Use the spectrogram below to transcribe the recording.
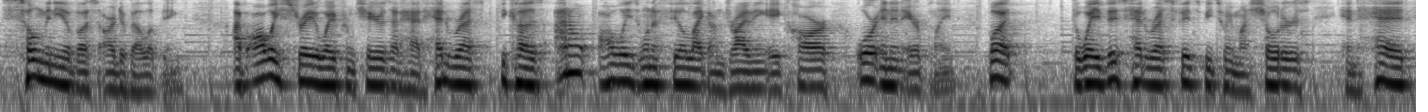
so many of us are developing. I've always strayed away from chairs that had headrests because I don't always want to feel like I'm driving a car or in an airplane. But the way this headrest fits between my shoulders and head,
